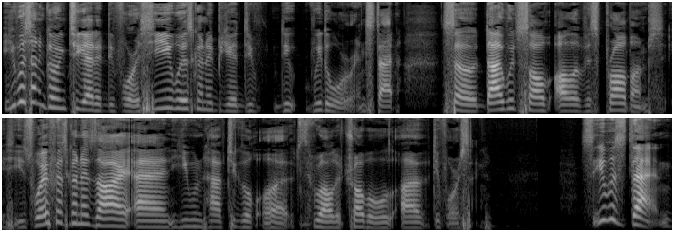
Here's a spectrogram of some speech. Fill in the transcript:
he wasn't going to get a divorce. He was going to be a di- di- widower instead. So that would solve all of his problems. His wife going to die, and he wouldn't have to go uh, through all the trouble of divorcing. So it was then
